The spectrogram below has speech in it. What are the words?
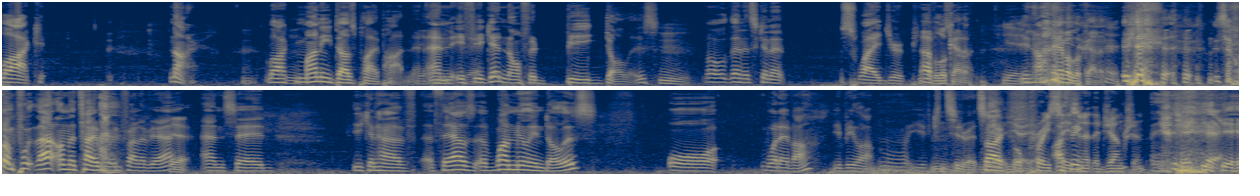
like, no, like money does play a part in it, and if you're getting offered big dollars, Mm. well, then it's gonna sway your opinion. Have a look at it. Yeah. You know, Have a look at it. yeah. Someone put that on the table in front of you Yeah. and said, "You can have a thousand, uh, one million dollars, or whatever." You'd be like, oh, "You'd consider it." So, Mm. Yeah, or yeah. pre-season think- at the junction. yeah, yeah,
